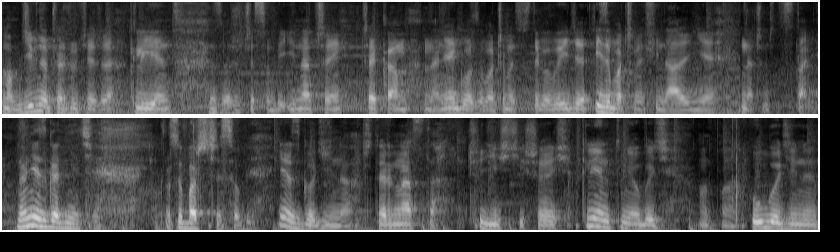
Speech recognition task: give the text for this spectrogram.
mam dziwne przeczucie, że klient zażyczy sobie inaczej. Czekam na niego, zobaczymy co z tego wyjdzie i zobaczymy finalnie na czym to stanie. No nie zgadniecie. Zobaczcie sobie, jest godzina 14.36. Klient miał być od ponad pół godziny.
